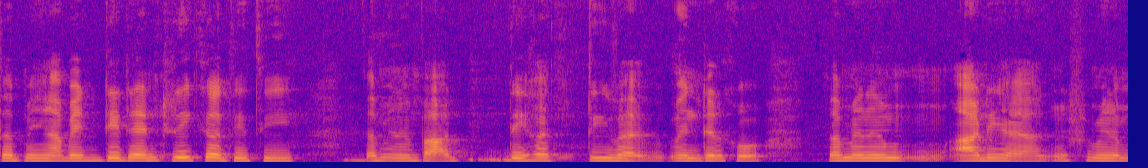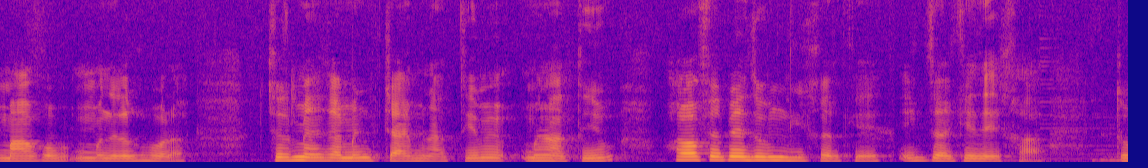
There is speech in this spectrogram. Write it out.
तब मैं यहाँ पे डेटा एंट्री करती थी हम्म। तब मैंने बात देखा टी वेंडर को तब मैंने आगे आया फिर मेरे माँ को मंदिर को बोला चल मैं घर चाय बनाती हूँ, मैं बनाती हूँ। हवा फिर मैं दूँगी करके एक जाके देखा। तो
